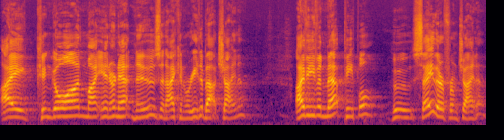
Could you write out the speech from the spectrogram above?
I can go on my internet news and I can read about China. I've even met people who say they're from China.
